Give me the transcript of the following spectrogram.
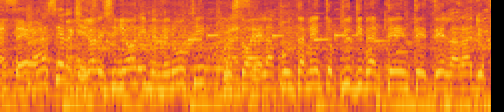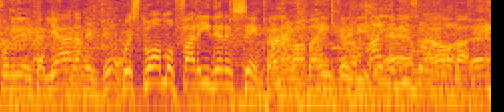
Buonasera, buonasera Signore e signori, benvenuti. Questo Buonasera. è l'appuntamento più divertente della radiofonia italiana. È. Quest'uomo fa ridere sempre, è una Ah, roba non ho incredibile. mai è riso una una roba-. Eh.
